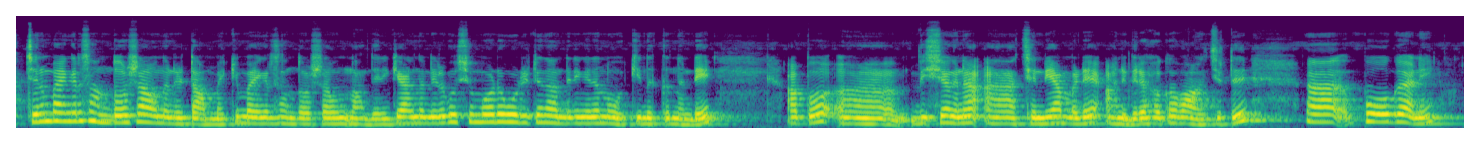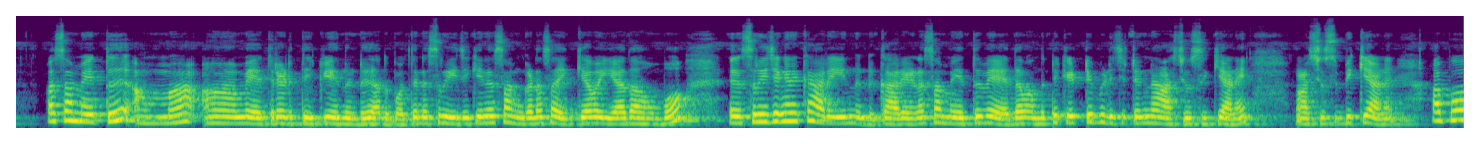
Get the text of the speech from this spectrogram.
അച്ഛനും ഭയങ്കര സന്തോഷമാവുന്നുണ്ട് കേട്ടോ അമ്മയ്ക്കും ഭയങ്കര സന്തോഷമാവും നന്ദിനിക്കാണെന്നുണ്ടെങ്കിൽ കുശുമ്പോട് കൂടിയിട്ട് നന്ദിനി ഇങ്ങനെ നോക്കി നിൽക്കുന്നുണ്ട്. അപ്പോൾ വിഷു അങ്ങനെ അച്ഛന്റെ അമ്മയുടെ അനുഗ്രഹമൊക്കെ വാങ്ങിച്ചിട്ട് പോകുകയാണ് ആ സമയത്ത് അമ്മ ആ, വേദന അടുത്തേക്ക് വരുന്നുണ്ട്. അതുപോലെ തന്നെ ശ്രീജയ്ക്ക് ഇങ്ങനെ സങ്കടം സഹിക്കാൻ വയ്യാതാവുമ്പോൾ ശ്രീജ ഇങ്ങനെ കരയുന്നുണ്ട്. കരയണ സമയത്ത് വേദ വന്നിട്ട് കെട്ടിപ്പിടിച്ചിട്ട് ഇങ്ങനെ ആശ്വസിക്കുകയാണ് ആശ്വസിപ്പിക്കുകയാണ് അപ്പോൾ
